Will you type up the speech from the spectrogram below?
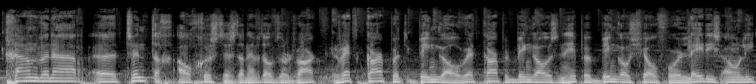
Gaan we naar eh, 20 augustus, dan hebben we het over de Red Carpet Bingo. Red Carpet Bingo is een hippe bingo-show voor ladies only...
